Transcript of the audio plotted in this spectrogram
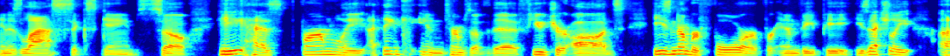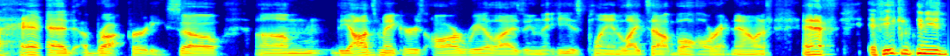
in his last six games. So he has firmly, I think, in terms of the future odds, he's number four for MVP. He's actually ahead of Brock Purdy. So um the odds makers are realizing that he is playing lights out ball right now and if and if if he continue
